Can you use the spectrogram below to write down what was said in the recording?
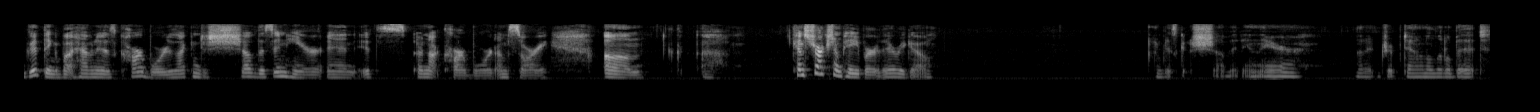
Good thing about having it as cardboard is I can just shove this in here and it's, or not cardboard, I'm sorry, um, uh, construction paper, there we go. I'm just to shove it in there, let it drip down a little bit.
